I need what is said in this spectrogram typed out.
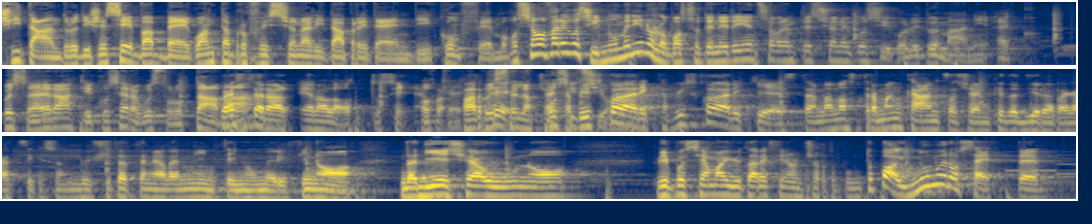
citandolo, dice: Se vabbè, quanta professionalità pretendi? Confermo. Possiamo fare così: il numerino lo posso tenere io in sovraimpressione così, con le due mani. Ecco. Questa era. Che cos'era? Questo l'ottava? Questo era, era l'otto, sì. Ok, parte, questa è la cioè, capisco, la, capisco, la, richiesta, una nostra mancanza. C'è anche da dire, ragazzi, che sono riusciti a tenere a mente i numeri fino a, da 10 a 1. Vi possiamo aiutare fino a un certo punto. Poi, numero 7.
